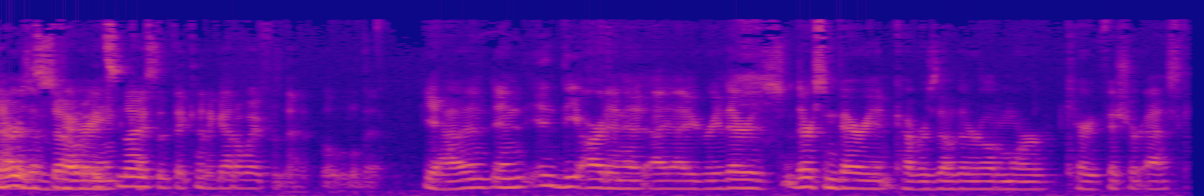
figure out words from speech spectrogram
There is a so variant- it's nice that they kind of got away from that a little bit. Yeah, and, and, and the art in it, I, I agree. There's there's some variant covers though that are a little more Carrie Fisher esque.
